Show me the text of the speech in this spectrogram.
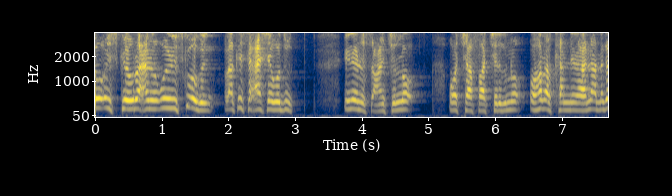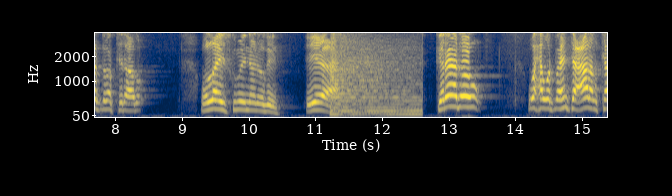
oo isgowracno waynu isku ogeyn laakiin saxaasha waduud inaynu iscanjillo oo jaafaajirigno oo hadalkan nidhaahna naga daba tiraahdo wallahi iskumaynaan ogeyn. Ya garaadow waxa warbaahinta caalamka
